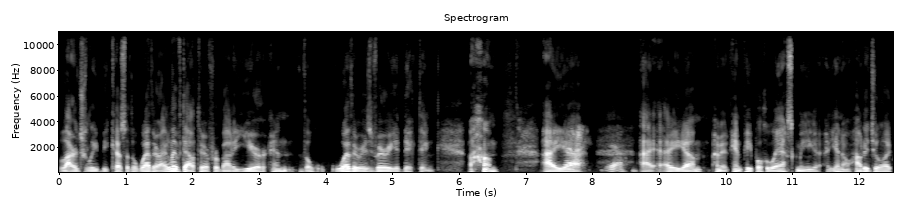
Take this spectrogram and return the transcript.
largely because of the weather. I lived out there for about a year, and the weather is very addicting. Um, I Yeah. uh, Yeah. I, I um, I mean, and people who ask me, uh, you know, how did you like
